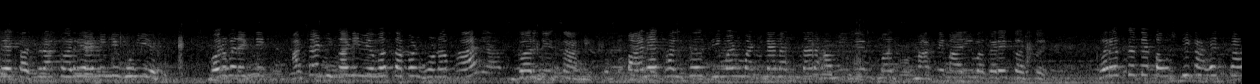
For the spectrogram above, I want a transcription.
रे कचरा कर आणि निघून ये. बरोबर आहे की? अशा ठिकाणी व्यवस्थापन होणं फार गरजेचं आहे. पाण्याखालचं जीवन म्हटल्यानंतर आम्ही जे मासेमारी वगैरे करतोय खरंच तर ते पौष्टिक आहेत का?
